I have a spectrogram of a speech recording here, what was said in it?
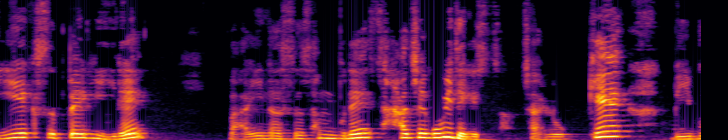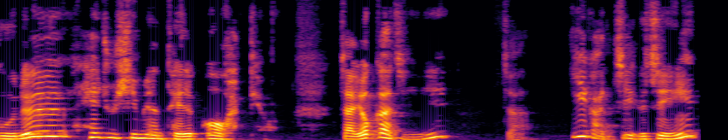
2x 빼기 1에, 마이너스 3분의 4제곱이 되겠어. 자, 요렇게 미분을 해주시면 될 것 같아요. 자, 여기까지. 자, 이 같지, 그지?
